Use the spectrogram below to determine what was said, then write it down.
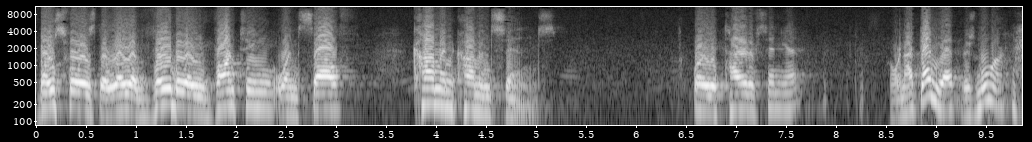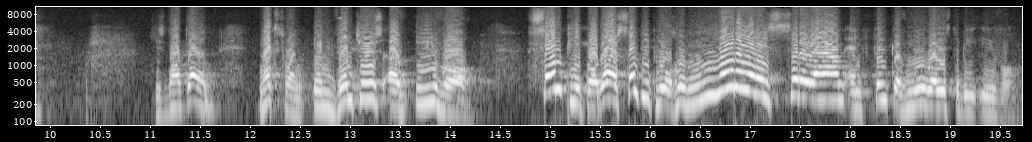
Boastful is the way of verbally vaunting oneself. Common, common sins. Well, are you tired of sin yet? Well, we're not done yet. There's more. He's not done. Next one. Inventors of evil. Some people, there are some people who literally sit around and think of new ways to be evil.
